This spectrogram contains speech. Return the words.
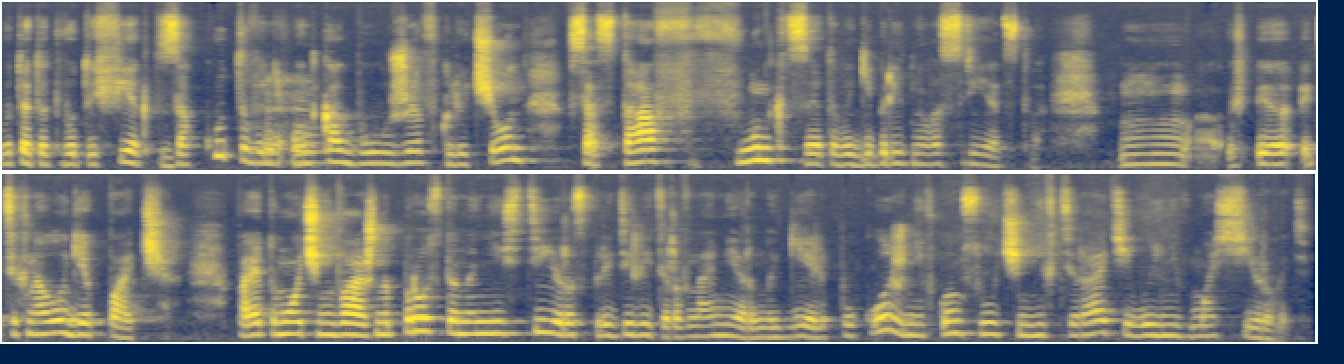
Вот этот вот эффект закутывания, угу. он как бы уже включен в состав функции этого гибридного средства. Э, технология патча. Поэтому очень важно просто нанести и распределить равномерно гель по коже, ни в коем случае не втирать его и не массировать.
